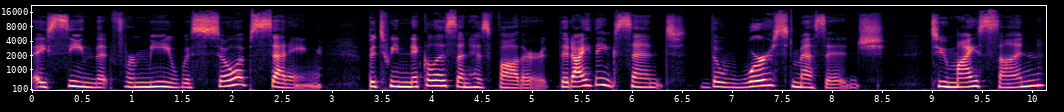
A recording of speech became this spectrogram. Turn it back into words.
a scene that for me was so upsetting between nicholas and his father that i think sent the worst message to my son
